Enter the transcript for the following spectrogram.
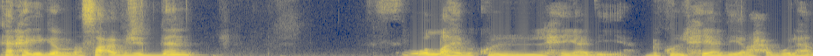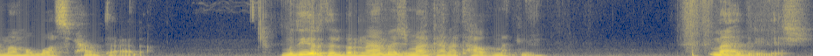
كان حقيقة صعب جدا والله بكل حيادية بكل حيادية راح أقولها أمام الله سبحانه وتعالى. مديرة البرنامج ما كانت هاضمتني. ما أدري ليش.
